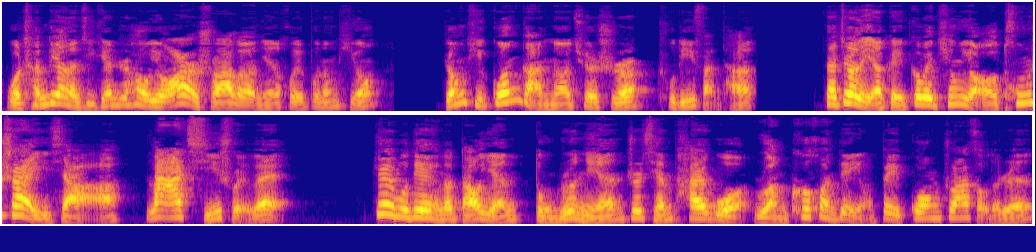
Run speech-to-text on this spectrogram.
我沉淀了几天之后又二刷了《年会不能停》，整体观感呢确实触底反弹。在这里啊，给各位听友通晒一下啊，拉起水位。这部电影的导演董润年之前拍过软科幻电影《被光抓走的人》。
